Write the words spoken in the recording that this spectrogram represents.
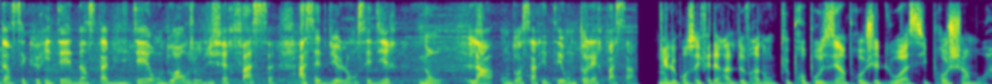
d'insécurité, d'instabilité. On doit aujourd'hui faire face à cette violence et dire non, là, on doit s'arrêter, on ne tolère pas ça. Et le Conseil fédéral devra donc proposer un projet de loi ces prochains mois.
